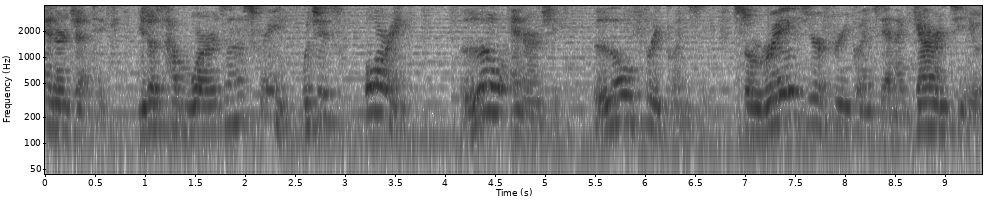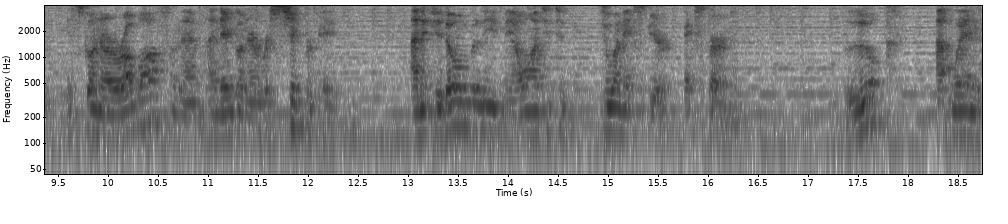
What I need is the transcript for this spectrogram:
energetic. You just have words on a screen, which is boring, low energy low frequency. So raise your frequency, and I guarantee you it's going to rub off on them and they're going to reciprocate. And if you don't believe me, I want you to do an exper- experiment. Look at when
